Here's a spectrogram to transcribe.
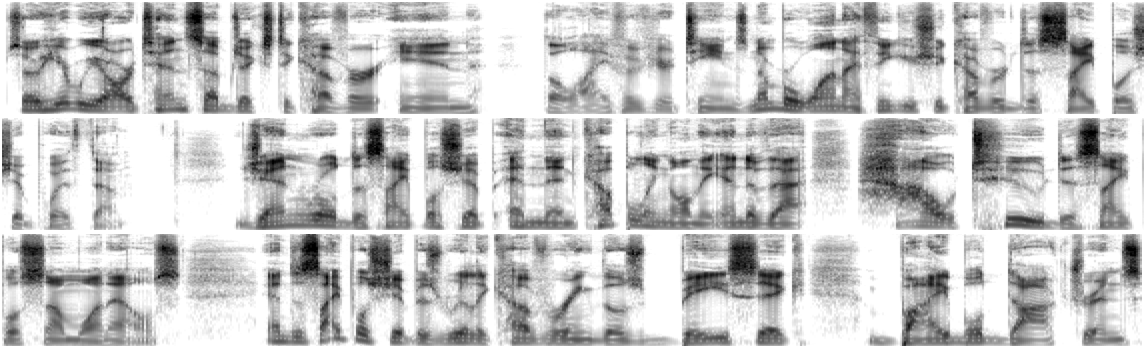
So here we are 10 subjects to cover in the life of your teens. Number one, I think you should cover discipleship with them. General discipleship, and then coupling on the end of that, how to disciple someone else. And discipleship is really covering those basic Bible doctrines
